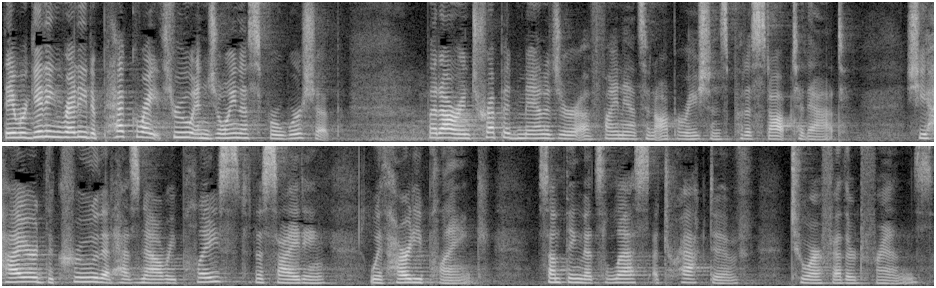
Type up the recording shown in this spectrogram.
They were getting ready to peck right through and join us for worship. But our intrepid manager of finance and operations put a stop to that. She hired the crew that has now replaced the siding with HardiePlank, something that's less attractive to our feathered friends.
